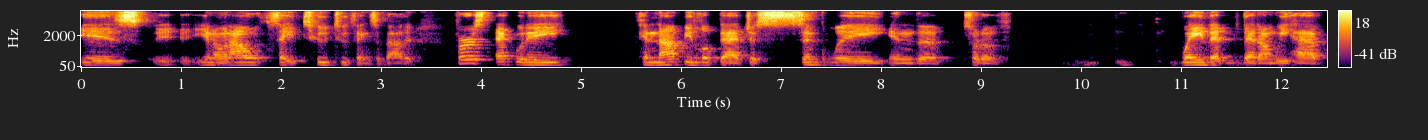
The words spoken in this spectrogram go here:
is you know, and I'll say two two things about it. First, equity cannot be looked at just simply in the sort of way that that um, we have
